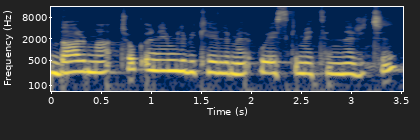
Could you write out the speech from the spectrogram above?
Dharma çok önemli bir kelime bu eski metinler için.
